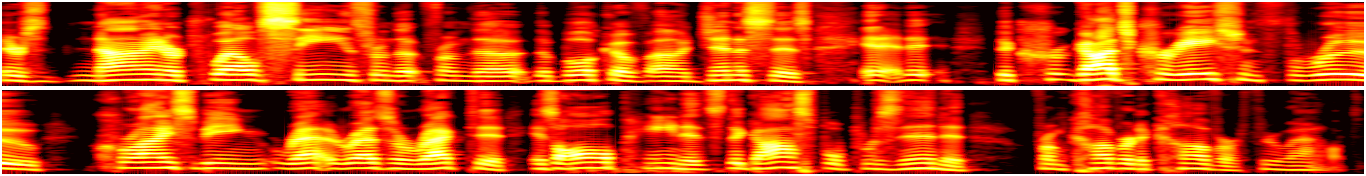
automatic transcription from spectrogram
there's nine or 12 scenes from the, from the, the book of uh, Genesis. It, it, the, God's creation through Christ being re- resurrected is all painted. It's the gospel presented from cover to cover throughout.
